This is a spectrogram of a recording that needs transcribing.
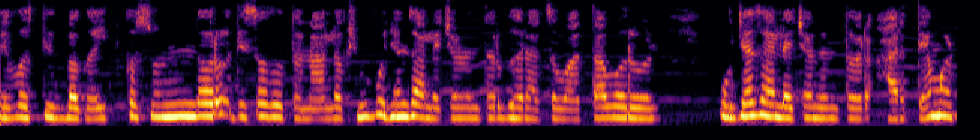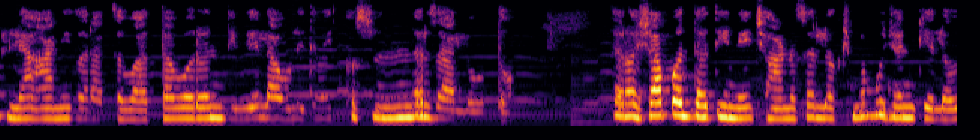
व्यवस्थित बघा. इतकं सुंदर दिसत होतं ना. लक्ष्मीपूजन झाल्याच्यानंतर घराचं वातावरण पूजा झाल्याच्यानंतर आरत्या म्हटल्या आणि घराचं वातावरण दिवे लावले तेव्हा इतकं सुंदर झालं होतं. तर अशा पद्धतीने छान असं लक्ष्मीपूजन केलं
